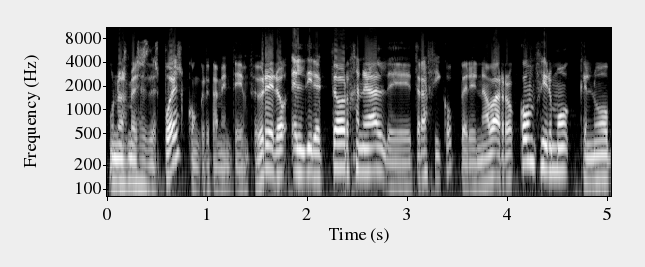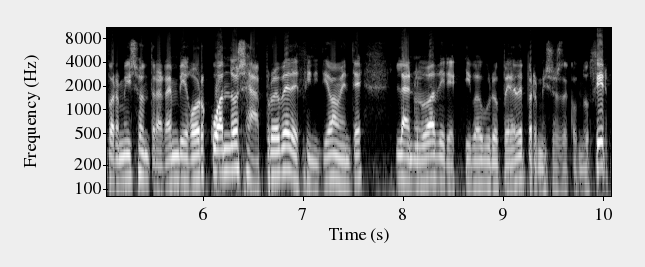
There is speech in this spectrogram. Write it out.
Unos meses después, concretamente en febrero, el director general de tráfico, Pere Navarro, confirmó que el nuevo permiso entrará en vigor cuando se apruebe definitivamente la nueva Directiva Europea de Permisos de Conducir.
